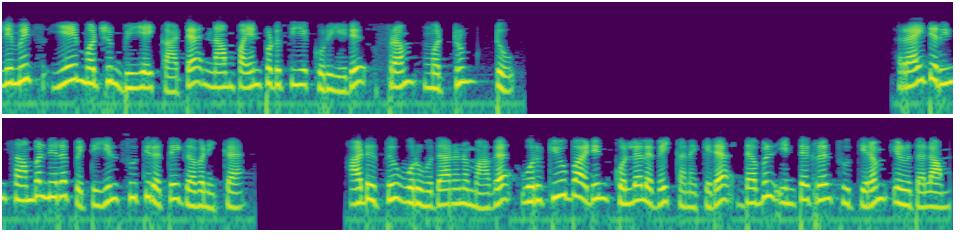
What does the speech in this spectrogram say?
லிமிட்ஸ் a மற்றும் b ஐ காட்ட நாம் பயன்படுத்திய குறியீடு ப்ரோம் மற்றும் டோ ரைட்டர் இன் சாம்பல் நிற பெட்டியில் சூத்திரத்தை கவனிக்க. அடுத்து ஒரு உதாரணமாக ஒரு கியூபாய்ட் ன் கொள்ளளவை கணக்கிட டபிள் இன்டெக்ரல் சூத்திரம் எழுதலாம்.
